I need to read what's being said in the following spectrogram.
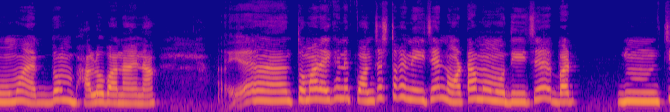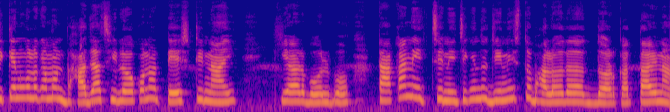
মোমো একদম ভালো বানায় না। তোমার এখানে পঞ্চাশ টাকা নিয়েছে, নটা মোমো দিয়েছে বাট চিকেনগুলো কেমন ভাজা ছিল, কোনো টেস্টই নাই। কি আর বলব? টাকা নিচ্ছে নিচ্ছে, কিন্তু জিনিস তো ভালো দরকার, তাই না?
